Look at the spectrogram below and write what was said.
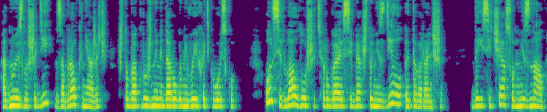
Одну из лошадей забрал княжич, чтобы окружными дорогами выехать к войску. Он седлал лошадь, ругая себя, что не сделал этого раньше. Да и сейчас он не знал,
